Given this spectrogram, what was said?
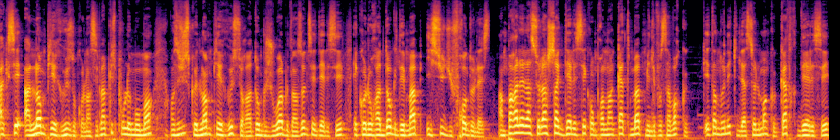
accès à l'Empire russe, donc on n'en sait pas plus pour le moment, on sait juste que l'Empire russe sera donc jouable dans un de ces DLC et qu'on aura donc des maps issues du front de l'Est. En parallèle à cela, chaque DLC comprendra 4 maps, mais il faut savoir que, étant donné qu'il y a seulement que 4 DLC,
